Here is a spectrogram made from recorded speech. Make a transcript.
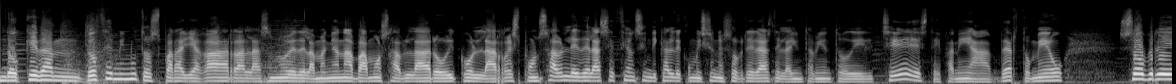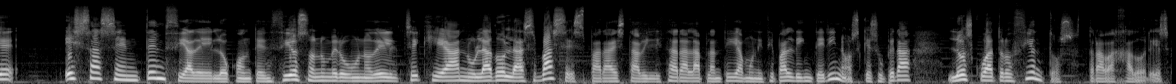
Cuando quedan 12 minutos para llegar a las 9 de la mañana vamos a hablar hoy con la responsable de la sección sindical de comisiones obreras del Ayuntamiento de Elche, Estefanía Bertomeu, sobre esa sentencia de lo contencioso número uno de Elche que ha anulado las bases para estabilizar a la plantilla municipal de interinos, que supera los 400 trabajadores.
